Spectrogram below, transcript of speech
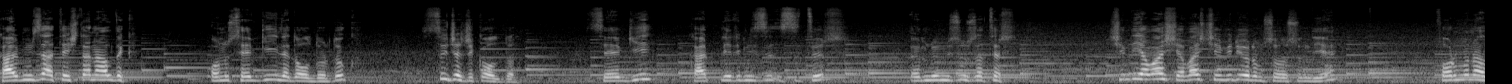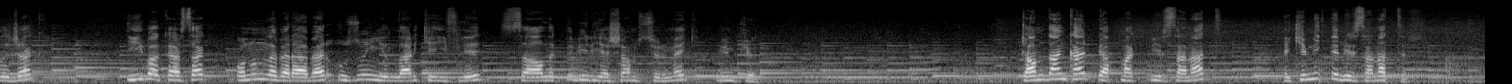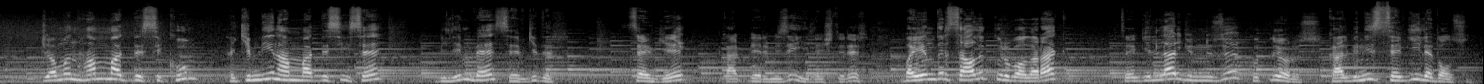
Kalbimizi ateşten aldık. Onu sevgiyle doldurduk. Sıcacık oldu. Sevgi kalplerimizi ısıtır, ömrümüzü uzatır. Şimdi yavaş yavaş çeviriyorum soğusun diye. Formunu alacak. İyi bakarsak onunla beraber uzun yıllar keyifli, sağlıklı bir yaşam sürmek mümkün. Camdan kalp yapmak bir sanat, hekimlik de bir sanattır. Camın ham maddesi kum, hekimliğin ham maddesi ise bilim ve sevgidir. Sevgi kalplerimizi iyileştirir. Bayındır Sağlık Grubu olarak Sevgililer Gününüzü kutluyoruz. Kalbiniz sevgiyle dolsun.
